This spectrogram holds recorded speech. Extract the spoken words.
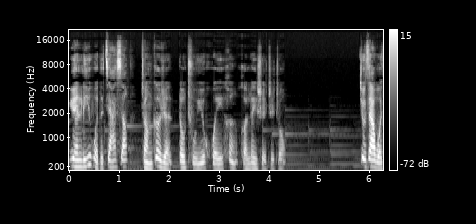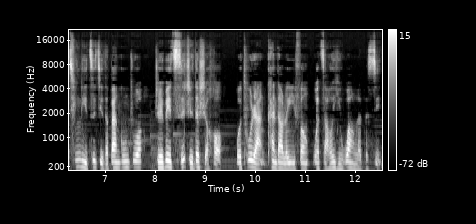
远离我的家乡，整个人都处于悔恨和泪水之中。就在我清理自己的办公桌，准备辞职的时候，我突然看到了一封我早已忘了的信。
